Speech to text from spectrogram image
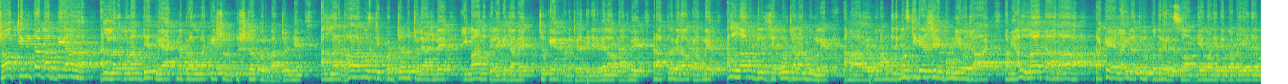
সব চিন্তা বাদ দিয়া আল্লাহর গোলাম তুই একমাত্র আল্লাহকে সন্তুষ্ট করবার জন্য আল্লাহর ঘর মসজিদ পর্যন্ত চলে আসবে এই বাদতে লেগে যাবে, চোখের পানি ছেড়ে দিনের বেলাও কাঁদবে, রাত্র বেলাও কাঁদবে। আল্লাহ রব্বুল ইজ্জতুল জালাল বললেন, আমার ওই গোলাম যদি মসজিদে এসে ঘুমিয়েও যায়, আমি আল্লাহ তাআলা তাকে লাইলাতুল কদরের সওয়াব দিয়ে বাড়িতে পাঠিয়ে দেব।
